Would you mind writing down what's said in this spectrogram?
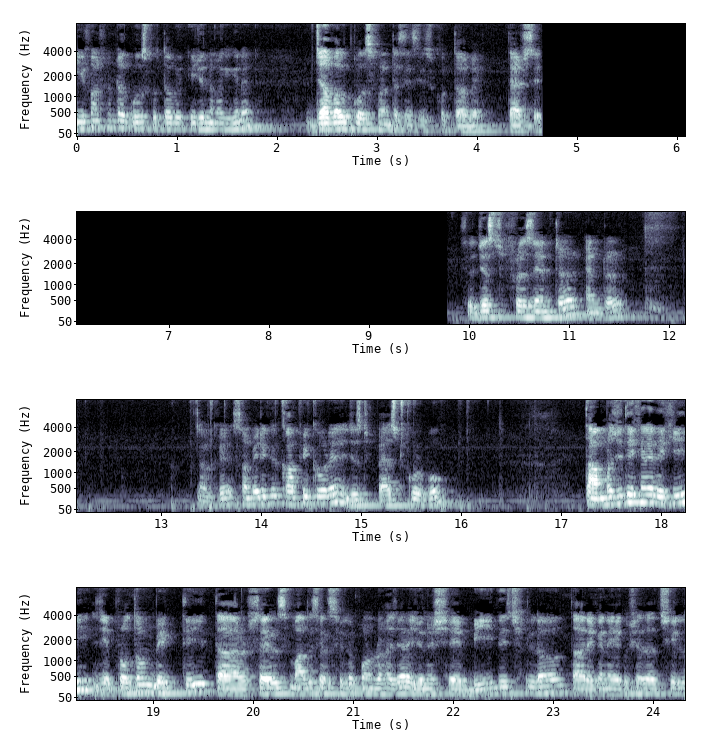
এই ফাংশনটা ক্লোজ করতে হবে। এই জন্য আমাকে এখানে ডাবল ক্লোজ প্যারেন্থেসিস ইউজ করতে হবে। That's it so just press enter enter okay so আমি এটাকে কপি করে জাস্ট পেস্ট করব। তা আমরা যদি এখানে দেখি যে প্রথম ব্যক্তি তার সেলস মাল্টি সেলস ছিল পনেরো হাজার, এই জন্য সে বিতে ছিল, তার এখানে একুশ হাজার ছিল,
